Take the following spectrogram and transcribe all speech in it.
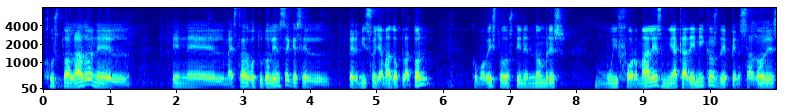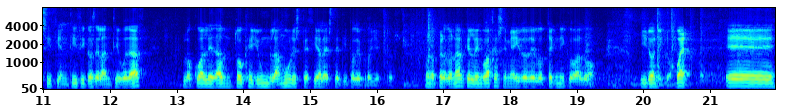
justo al lado en el, en el maestrazgo turolense, que es el permiso llamado Platón. Como veis, todos tienen nombres muy formales, muy académicos, de pensadores y científicos de la antigüedad, lo cual le da un toque y un glamour especial a este tipo de proyectos. Bueno, perdonar que el lenguaje se me ha ido de lo técnico a lo irónico. Bueno, eh,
